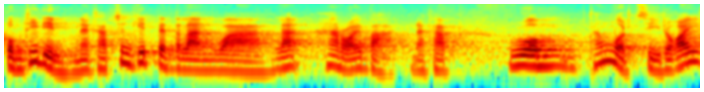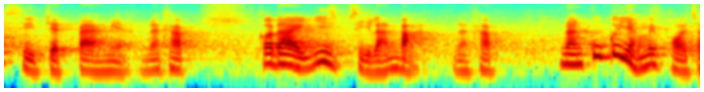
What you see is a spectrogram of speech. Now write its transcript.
กรมที่ดินนะครับ ซึ่งคิดเป็นตารางวาละ 500 บาทนะครับ รวมทั้งหมด 447 แปลงเนี่ยนะครับ ก็ได้ 24 ล้านบาทนะครับ นางกุ้งก็ยังไม่พอใจ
